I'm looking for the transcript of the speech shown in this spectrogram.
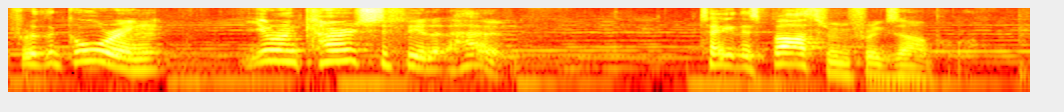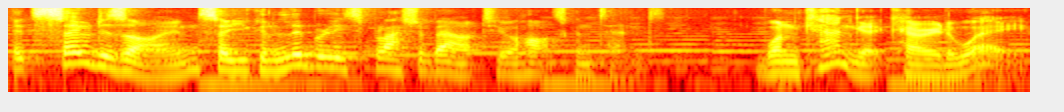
For the Goring, you're encouraged to feel at home. Take this bathroom, for example. It's so designed so you can liberally splash about to your heart's content. One can get carried away,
